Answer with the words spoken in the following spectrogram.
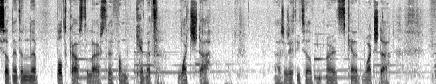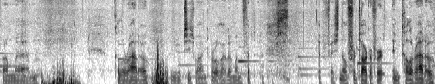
zat net een uh, podcast te luisteren van Kenneth Watchda. Zo zegt hij het zelf niet, maar het is Kenneth Watchda. From um, Colorado. Ik weet niet precies waar in Colorado, maar een, een professional photographer in Colorado.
